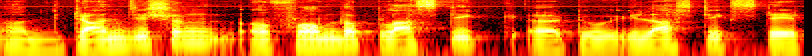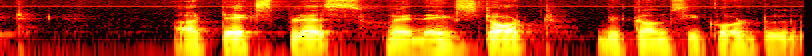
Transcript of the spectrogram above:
Uh, the transition uh, from the plastic uh, to elastic state uh, takes place when x dot becomes equal to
